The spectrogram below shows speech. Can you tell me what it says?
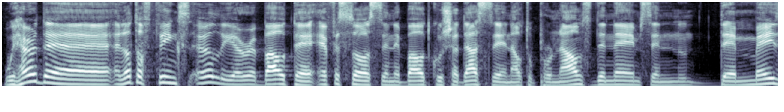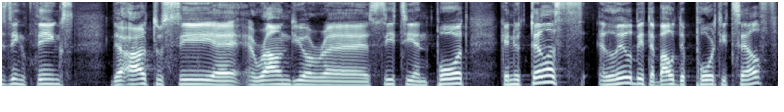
We heard uh, a lot of things earlier about uh, Ephesus and about Kushadase and how to pronounce the names and the amazing things there are to see uh, around your uh, city and port. Can you tell us a little bit about the port itself?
